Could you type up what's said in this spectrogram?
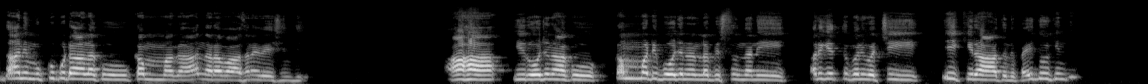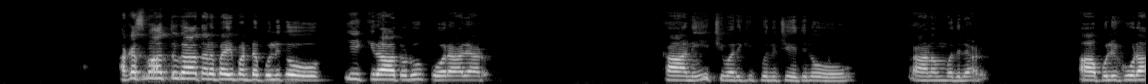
దాని ముక్కుపుటాలకు కమ్మగా నరవాసన వేసింది. ఆహా ఈ రోజు నాకు కమ్మటి భోజనం లభిస్తుందని పరిగెత్తుకొని వచ్చి ఈ కిరాతునిపై దూకింది. అకస్మాత్తుగా తనపై పడ్డ పులితో ఈ కిరాతుడు పోరాడాడు. కానీ చివరికి పులి చేతిలో ప్రాణం వదిలాడు. ఆ పులి కూడా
